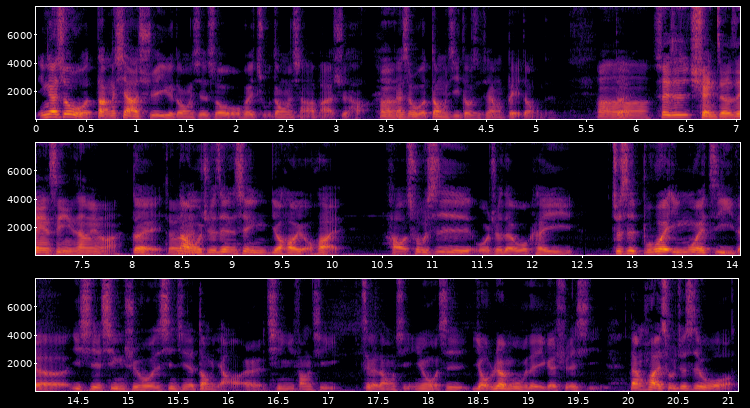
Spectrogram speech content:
应该说，我当下学一个东西的时候，我会主动的想要把它学好，嗯，但是我动机都是非常被动的，嗯，对，所以是选择这件事情上面嘛，对，那我觉得这件事情有好有坏，好处是我觉得我可以就是不会因为自己的一些兴趣或者是心情的动摇而轻易放弃这个东西，因为我是有任务的一个学习，但坏处就是我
